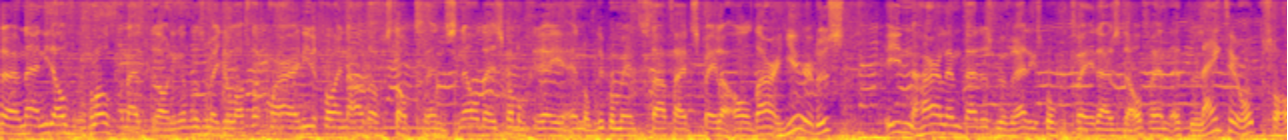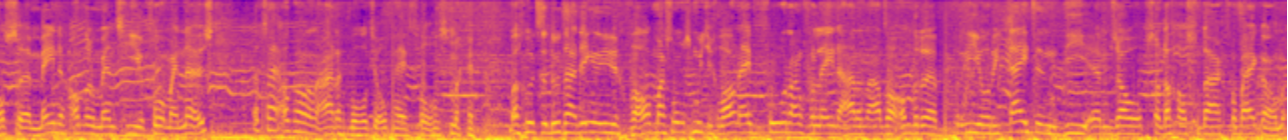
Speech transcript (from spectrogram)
Eh, nou niet overgevlogen vanuit Groningen, dat was een beetje lastig. Maar in ieder geval in de auto gestapt en snel deze kant op gereden. En op dit moment staat zij te spelen al daar, hier dus, in Haarlem tijdens Bevrijdingspop 2011. En het lijkt erop, zoals eh, menig andere mensen hier voor mijn neus, dat zij ook al een aardig borreltje op heeft volgens mij. Maar goed, ze doet haar dingen in ieder geval. Maar soms moet je gewoon even voorrang verlenen aan een aantal andere prioriteiten die em, zo op zo'n dag als vandaag voorbij komen.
